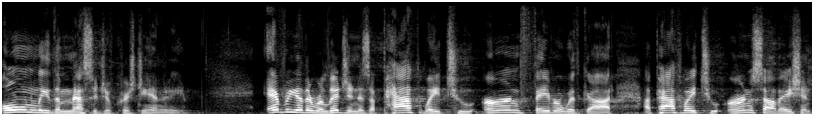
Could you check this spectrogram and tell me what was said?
only the message of Christianity. Every other religion is a pathway to earn favor with God, a pathway to earn salvation,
